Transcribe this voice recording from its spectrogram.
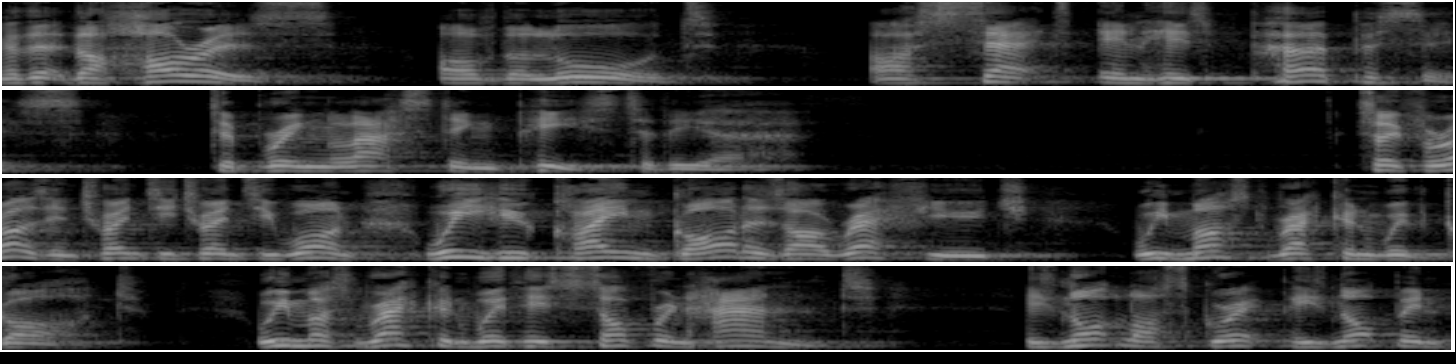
The, the horrors of the Lord are set in his purposes to bring lasting peace to the earth. So, for us in 2021, we who claim God as our refuge, we must reckon with God. We must reckon with his sovereign hand. He's not lost grip. He's not been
